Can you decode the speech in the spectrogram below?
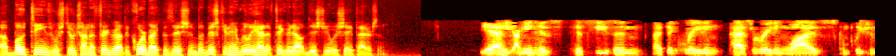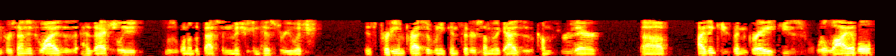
Uh, both teams were still trying to figure out the quarterback position, but Michigan had really had it figured out this year with Shea Patterson. Yeah, he, I mean his his season, I think rating, passer rating wise, completion percentage wise, has actually was one of the best in Michigan history, which is pretty impressive when you consider some of the guys that have come through there. Uh, I think he's been great. He's reliable.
